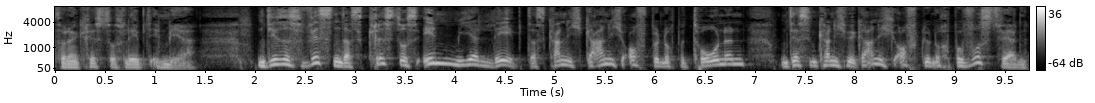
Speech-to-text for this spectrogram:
sondern Christus lebt in mir. Und dieses Wissen, dass Christus in mir lebt, das kann ich gar nicht oft genug betonen und dessen kann ich mir gar nicht oft genug bewusst werden.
